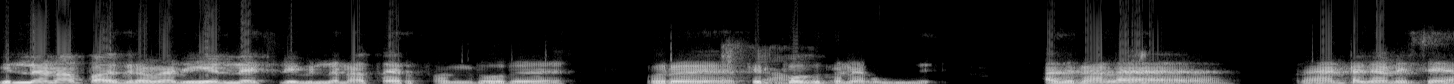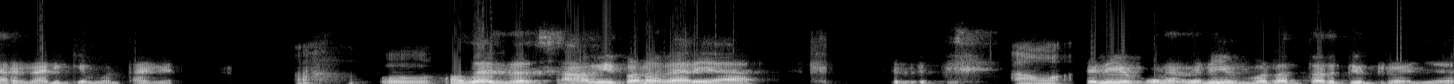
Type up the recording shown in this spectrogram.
வில்லனா பாக்குறவன் ரியல் லைஃப்ல வில்லனா தான் இருப்பாங்கிற ஒரு ஒரு பிற்போக்குத்தனம் இருந்தது. அதனால ஆண்டகானிஸ்டா யாரும் நடிக்க மாட்டாங்க. ஓ. அதான் இந்த சாமி படம் வேறயா? ஆமா. வெளிய போனா வெளிய போனா துரத்தி விட்டுருவாங்க.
